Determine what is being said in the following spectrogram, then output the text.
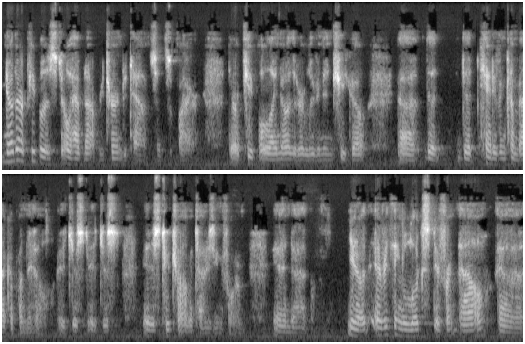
you know, there are people that still have not returned to town since the fire. There are people I know that are living in Chico uh, that that can't even come back up on the hill. It just, it just, it is too traumatizing for them. And uh, you know, everything looks different now. Uh,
